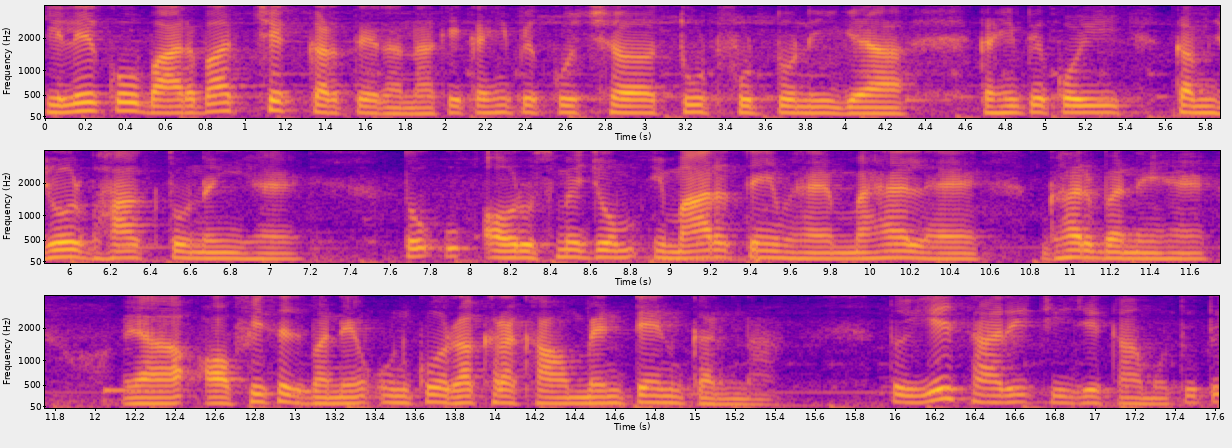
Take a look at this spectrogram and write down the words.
किले को बार बार चेक करते रहना कि कहीं पे कुछ टूट फूट तो नहीं गया, कहीं पे कोई कमज़ोर भाग तो नहीं है। तो और उसमें जो इमारतें हैं, महल हैं, घर बने हैं या ऑफ़िस बने, उनको रख रखाव मेंटेन करना। तो ये सारी चीज़ें काम होती तो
